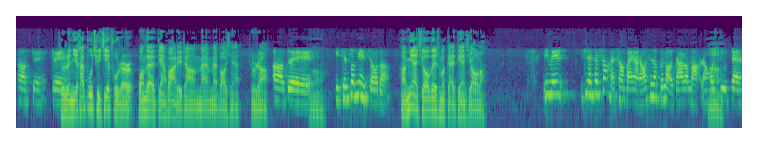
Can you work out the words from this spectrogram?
啊，对对。就是你还不去接触人，光在电话里这样卖卖保险，是不是啊？啊，对。嗯。以前做面销的。啊，面销为什么改电销了？因为。之前在上海上班呀，然后现在回老家了嘛，然后就在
